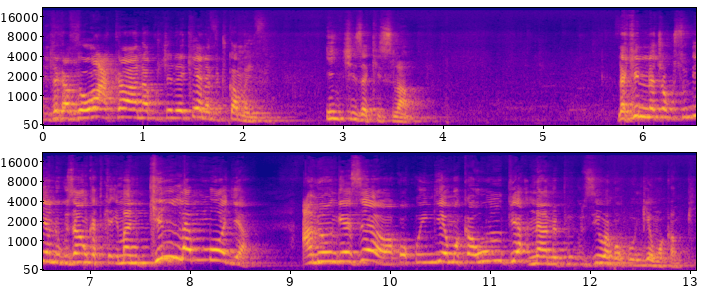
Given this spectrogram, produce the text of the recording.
litakavyowaka na kusherehekea na vitu kama hivi, nchi za Kiislamu. Lakini ninachokusudia ndugu zangu katika imani, kila mmoja ameongezewa kwa kuingia mwaka huu mpya na amepunguziwa kwa kuingia mwaka mpya.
